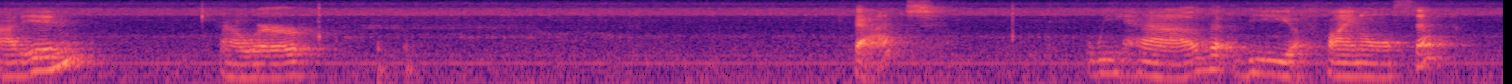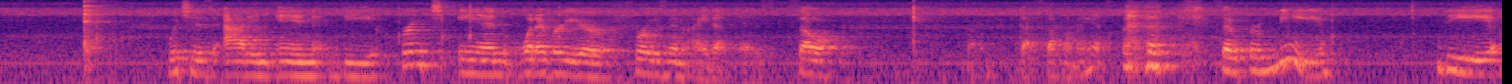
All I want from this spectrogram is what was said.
add in our fat, we have the final step, which is adding in the fruit and whatever your frozen item is. So stuff on my hands. so for me, the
